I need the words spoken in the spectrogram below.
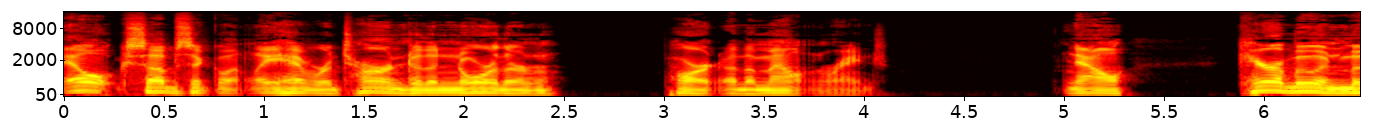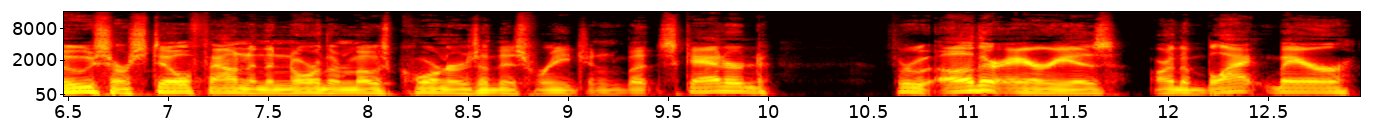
elk subsequently have returned to the northern part of the mountain range. Now, caribou and moose are still found in the northernmost corners of this region, but scattered through other areas are the black bear,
